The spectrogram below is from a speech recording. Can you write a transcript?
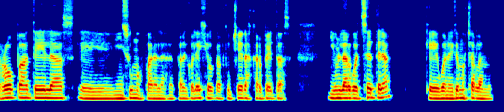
ropa, telas, insumos para, la- para el colegio, cartucheras, carpetas y un largo etcétera, que bueno, iremos charlando.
